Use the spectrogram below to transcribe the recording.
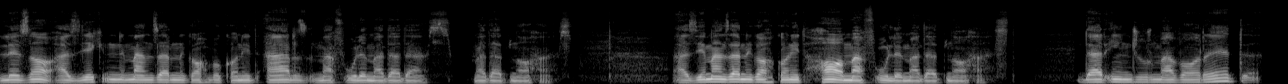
لذا از یک منظر نگاه بکنید ارز مفعول مدد است مددنا هست از یه منظر نگاه کنید ها مفعول مددنا هست در این جور موارد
